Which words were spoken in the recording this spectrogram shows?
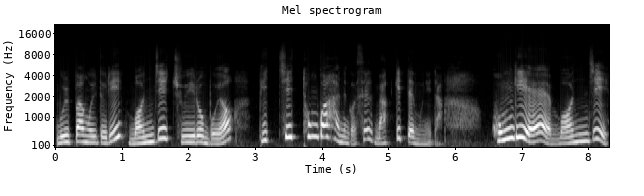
물방울들이 먼지 주위로 모여 빛이 통과하는 것을 막기 때문이다. 공기에 먼지,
